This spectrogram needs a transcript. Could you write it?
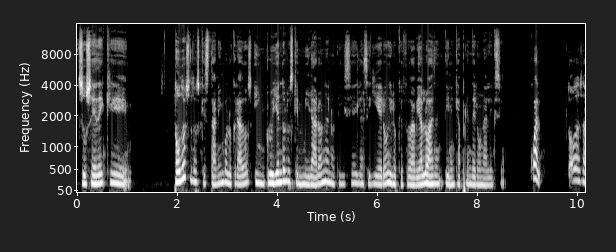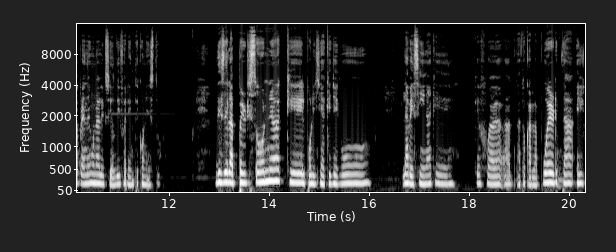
sucede que todos los que están involucrados, incluyendo los que miraron la noticia y la siguieron y los que todavía lo hacen, tienen que aprender una lección. ¿Cuál? Todos aprenden una lección diferente con esto. Desde la persona que el policía que llegó, la vecina que, que fue a, a, tocar la puerta, el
